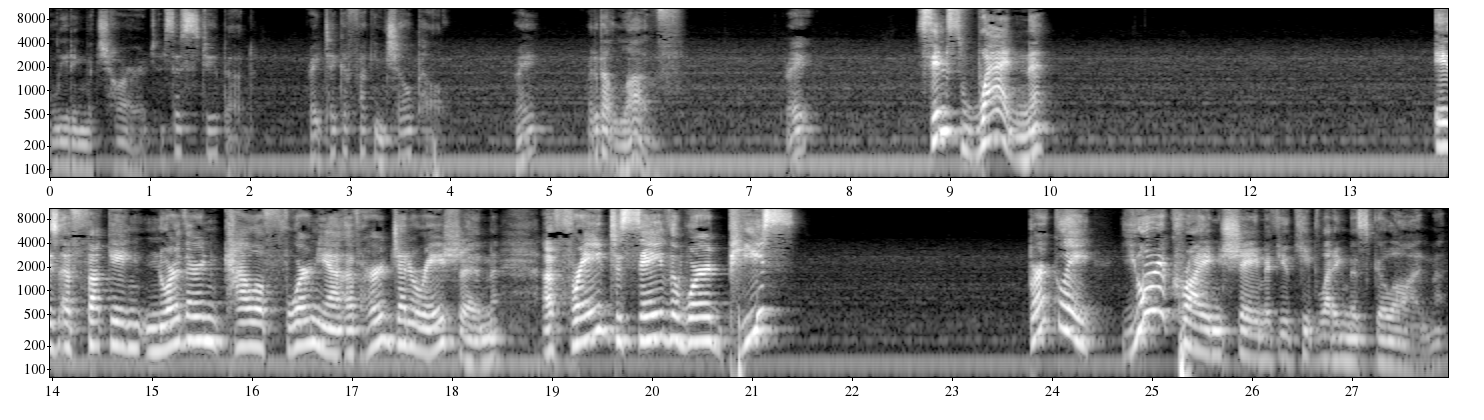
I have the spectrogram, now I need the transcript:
leading the charge. It's so stupid, right? Take a fucking chill pill, right? What about love, right? Since when is a fucking Northern California of her generation afraid to say the word peace? Berkeley, you're a crying shame if you keep letting this go on.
